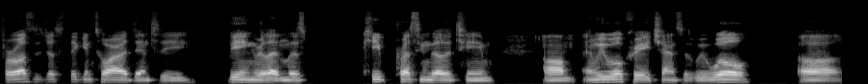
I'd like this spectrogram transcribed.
for us, it's just sticking to our identity, being relentless, keep pressing the other team, um, and we will create chances. We will uh,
